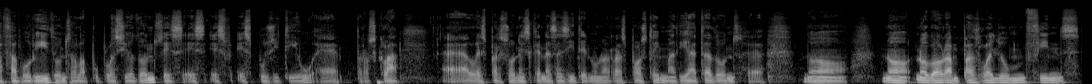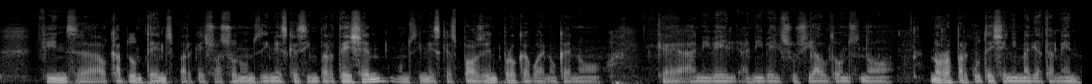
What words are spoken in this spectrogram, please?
afavorir doncs, a la població doncs, és, és, és, és positiu, eh? però és clar, eh, les persones que necessiten una resposta immediata doncs, eh, no, no, no veuran pas la llum fins, fins al cap d'un temps, perquè això són uns diners que s'inverteixen, uns diners que es posen, però que, bueno, que, no, que a nivell, a nivell social doncs, no, no repercuteixen immediatament.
